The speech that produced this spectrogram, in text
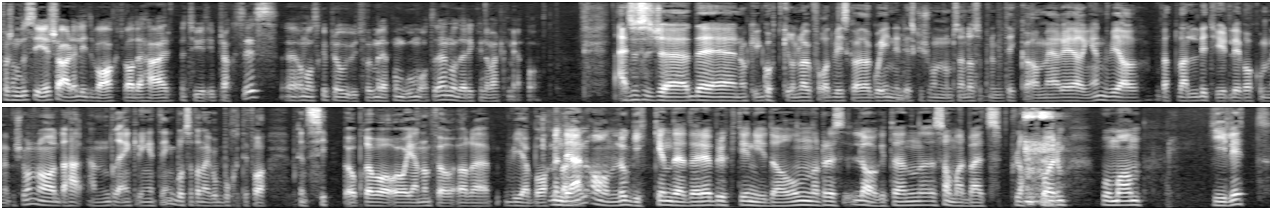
For som du sier, så er det litt vagt hva det her betyr i praksis, og nå skal vi prøve å utforme det på en god måte. Det er noe dere kunne vært med på. Nei, Jeg syns ikke det er noe godt grunnlag for at vi skal gå inn i diskusjonen om søndagsåpne med regjeringen. Vi har vært veldig tydelige i vår kommunikasjon, og det her endrer egentlig ingenting. Bortsett fra at jeg går bort ifra prinsippet og prøver å gjennomføre det via bakveien. Men det er en annen logikk enn det dere brukte i Nydalen når dere laget en samarbeidsplattform hvor man gir litt,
